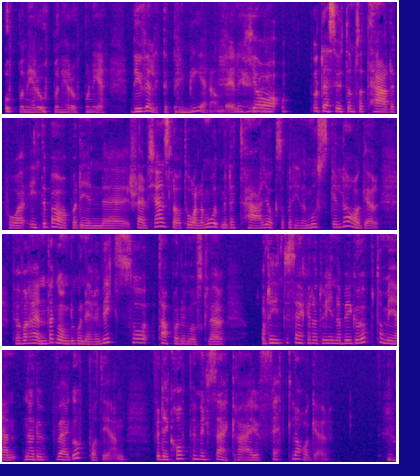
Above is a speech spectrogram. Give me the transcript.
Upp och ner, upp och ner, upp och ner. Det är väldigt deprimerande, eller hur? Ja, och dessutom så tär det på, inte bara på din eh, självkänsla och tålamod, men det tär ju också på dina muskellager. För varenda gång du går ner i vikt så tappar du muskler och det är inte säkert att du hinner bygga upp dem igen när du är på väg uppåt igen. För det kroppen vill säkra är ju fettlager. Mm.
